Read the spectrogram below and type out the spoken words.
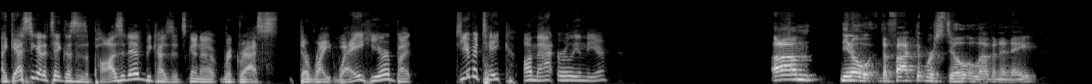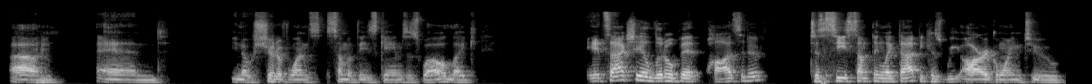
I guess you got to take this as a positive because it's going to regress the right way here, but do you have a take on that early in the year? Um, you know, the fact that we're still 11 and 8 um mm-hmm. and you know, should have won some of these games as well, like it's actually a little bit positive to see something like that because we are going to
